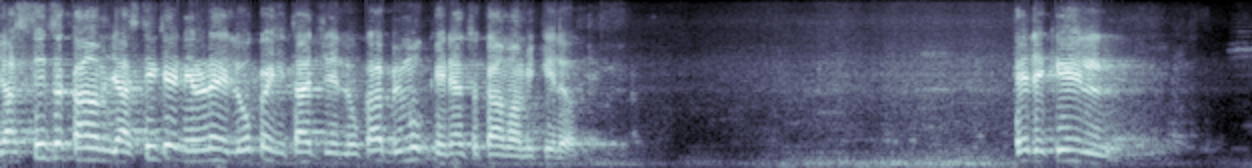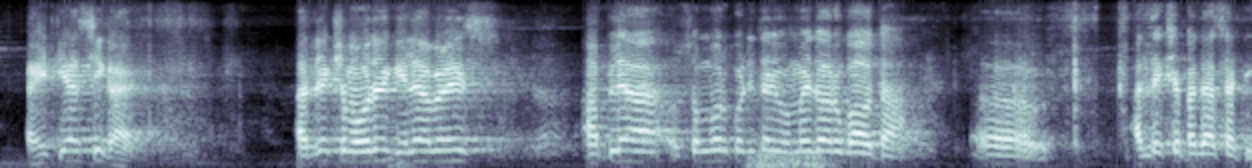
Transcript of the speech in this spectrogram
जास्तीचं काम जास्तीचे निर्णय लोकहिताचे लोकाभिमुख घेण्याचं काम आम्ही केलं. हे देखील ऐतिहासिक आहे. अध्यक्ष महोदय गेल्या वेळेस आपल्यासमोर कोणीतरी उमेदवार उभा होता अध्यक्षपदासाठी.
